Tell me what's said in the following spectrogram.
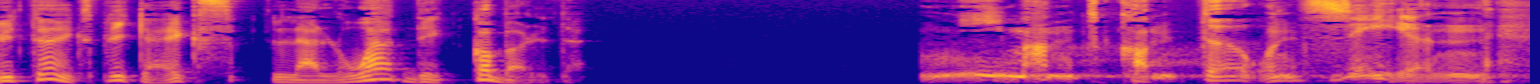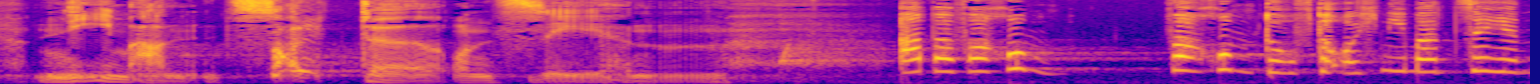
Lutin explique à Aix la loi des kobolds. Niemand konnte uns sehen, niemand sollte uns sehen. Aber warum? Warum durfte euch niemand sehen?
